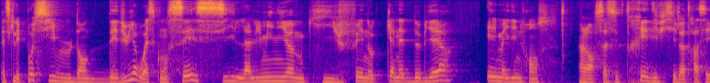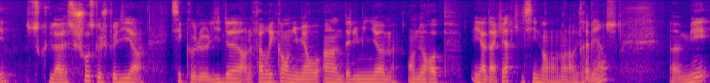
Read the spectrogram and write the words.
est-ce qu'il est possible d'en déduire ou est-ce qu'on sait si l'aluminium qui fait nos canettes de bière est made in France? Alors ça c'est très difficile à tracer. La chose que je peux dire, c'est que le leader, le fabricant numéro 1 d'aluminium en Europe est à Dunkerque, ici dans, dans la région très de bien. France. Euh, mais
